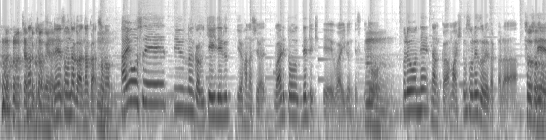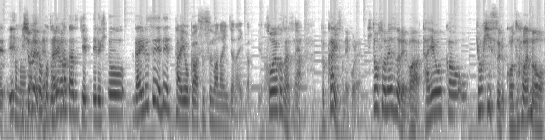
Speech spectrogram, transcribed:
ちゃんと考えないね。そのなんか、なんか、うん。その多様性っていうなんか受け入れるっていう話は割と出てきてはいるんですけど、うん。それをね、なんかまあ人それぞれだから、そうそうそう。で、いその一緒だよね。まあ一言で片付けてる人がいるせいで多様化は進まないんじゃないかっていうのはそういうことですね。深いですねこれ。人それぞれは多様化を拒否する言葉の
